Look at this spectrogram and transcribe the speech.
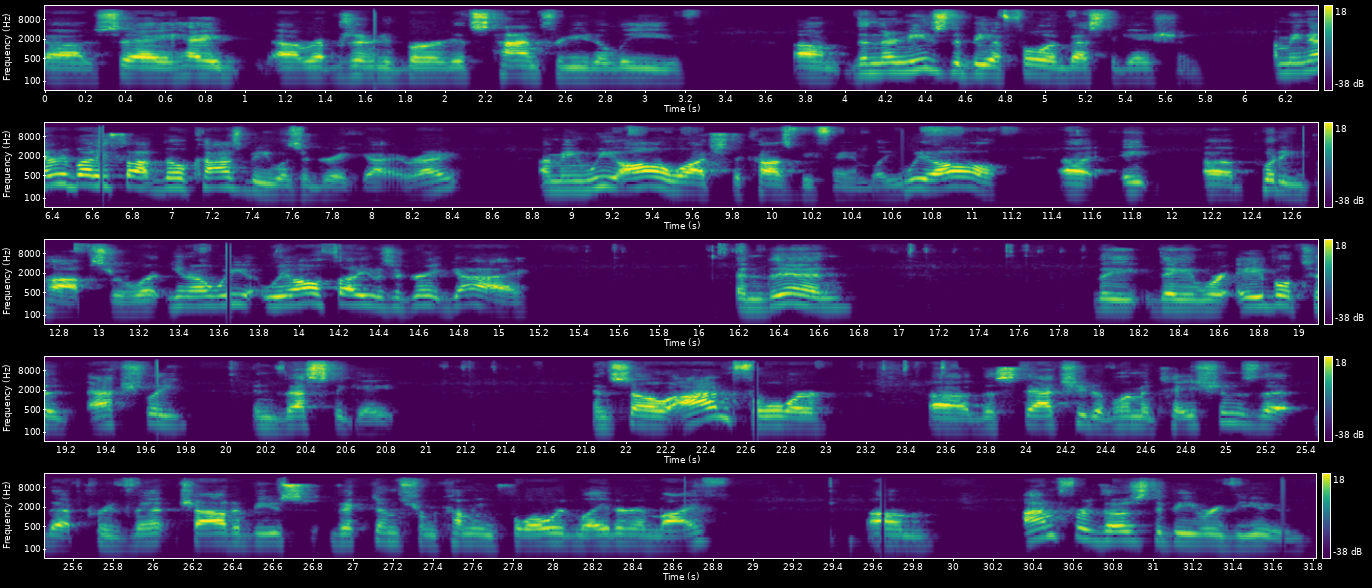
uh, say, "Hey, uh, Representative Byrd, it's time for you to leave." Um, then there needs to be a full investigation. I mean, everybody thought Bill Cosby was a great guy, right? I mean, we all watched the Cosby Family. We all uh, ate uh, pudding pops or what you know. We we all thought he was a great guy, and then they they were able to actually investigate. And so I'm for uh, the statute of limitations that that prevent child abuse victims from coming forward later in life. Um, I'm for those to be reviewed.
